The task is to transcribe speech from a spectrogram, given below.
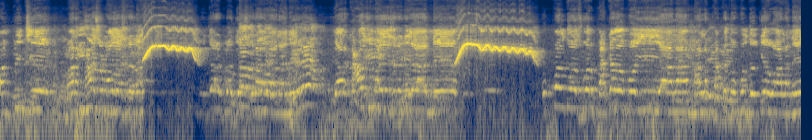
పంపించి మన కాసు మహేష్ రెడ్డి గారిని తీసుకురావాలని కాసు మహేష్ రెడ్డి గారిని కుప్పలు దోసుకొని పక్కకు పోయి అలా మళ్ళీ పక్క దుప్పులు దొక్కే వాళ్ళని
